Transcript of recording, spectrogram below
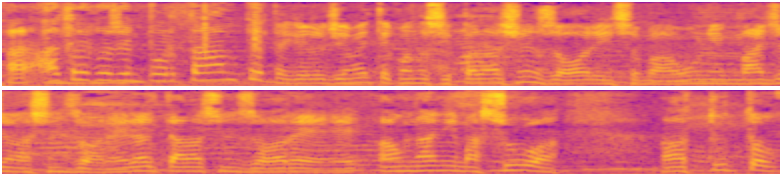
Ah, altra cosa importante, perché logicamente quando si parla di ascensori, insomma, uno immagina l'ascensore, in realtà l'ascensore ha un'anima sua, ha tutto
